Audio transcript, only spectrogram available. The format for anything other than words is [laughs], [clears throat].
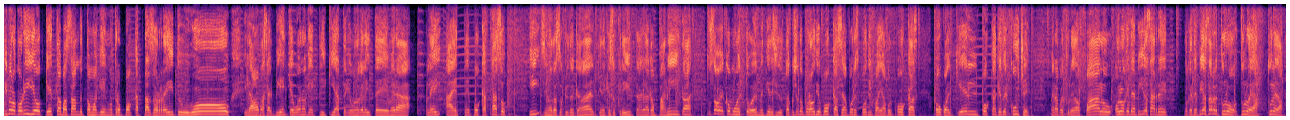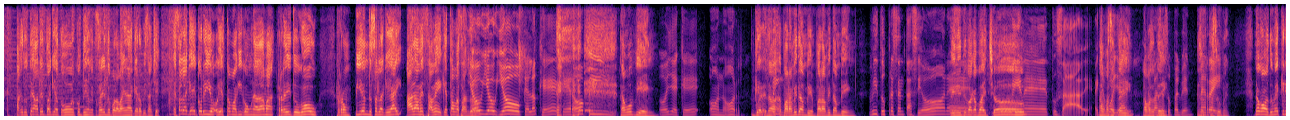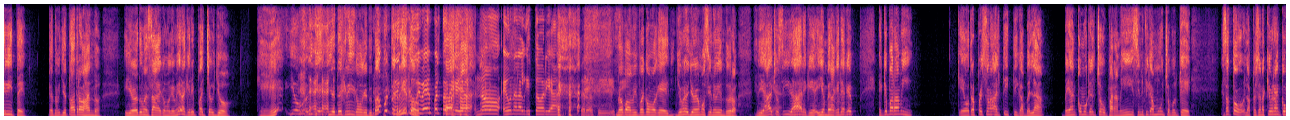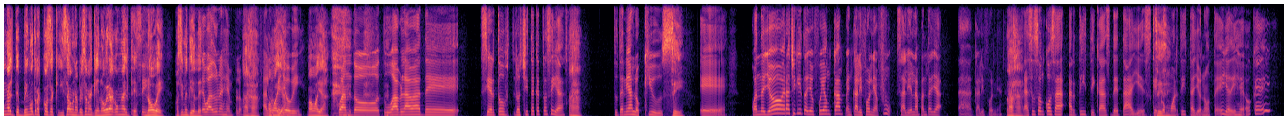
Dímelo, Corillo, ¿qué está pasando? Estamos aquí en otro podcastazo Ready to Go y la vamos a pasar bien. Qué bueno que cliqueaste, qué bueno que le diste, mira, play a este podcastazo. Y si no te has suscrito al canal, tienes que suscribirte, darle a la campanita. Tú sabes cómo esto es, ¿me entiendes? Si tú estás escuchando por audio podcast, sea por Spotify, Apple Podcast o cualquier podcast que tú escuches, mira, pues tú le das follow o lo que te pida esa red. Lo que te pida esa red, tú lo, tú lo das, tú le das, para que tú estés atento aquí a todo el contenido que está saliendo por la vaina de Keropi Sánchez. Esa es la que hay, Corillo. Hoy estamos aquí con una dama ready to go, rompiendo, esa es la que hay. A la vez saber qué está pasando. Yo, yo, yo, ¿qué es lo que es? [laughs] Keropi. Estamos bien. Oye, qué honor. No, para mí también, para mí también. Vi tus presentaciones. Viniste para acá para el show. Vine, tú sabes. Hay La que pasaste apoyar. bien, la La pasé súper bien. Me reí. No, cuando tú me escribiste, que tú- yo estaba trabajando, y yo veo tu mensaje como que, mira, quiero ir para el show yo. ¿Qué? Yo, yo te escribí como que tú estás en Puerto [laughs] Es que Rico. tú vives en Puerto Rico. y yo, [laughs] no, es una larga historia. Pero sí, [laughs] sí. No, para mí fue como que yo, me- yo me emocioné bien duro. Y dije, ah, yo sí, dale. que- y en verdad quería que. Es que para mí, que otras personas artísticas, ¿verdad? Vean como que el show para mí significa mucho porque, exacto, las personas que verán con arte ven otras cosas que quizás una persona que no verá con arte Sí. no ve. No sé si me entiendes. Te voy a dar un ejemplo. Ajá. Algo vamos que allá. yo vi. Vamos allá. Cuando [laughs] tú hablabas de ciertos, los chistes que tú hacías, Ajá. tú tenías los cues. Sí. Eh, cuando yo era chiquito, yo fui a un camp en California. Fu, salí en la pantalla, ah, California. Ajá. Esas son cosas artísticas, detalles que Sí, como sí. artista yo noté. Y yo dije, ok,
